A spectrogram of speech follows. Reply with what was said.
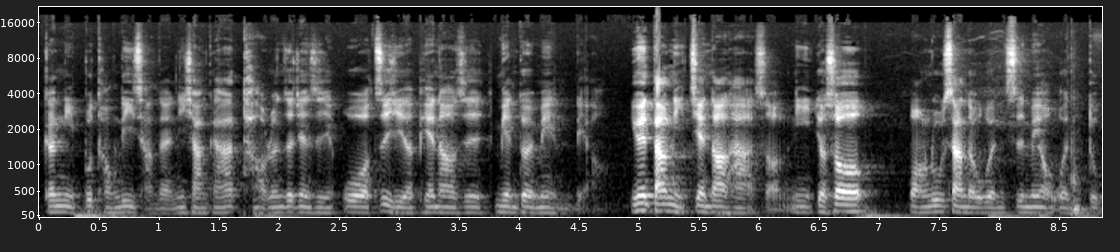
跟你不同立场的人，你想跟他讨论这件事情，我自己的偏好是面对面聊。因为当你见到他的时候，你有时候网络上的文字没有温度，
